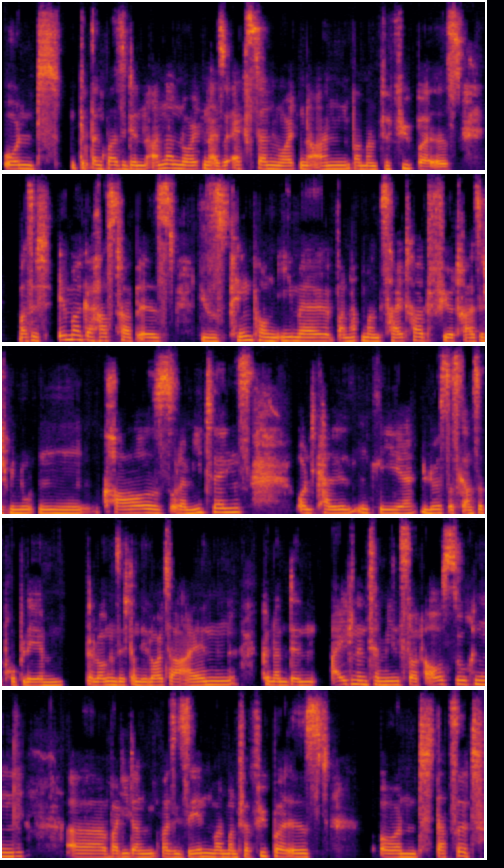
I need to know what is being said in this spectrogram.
und gibt dann quasi den anderen Leuten, also externen Leuten an, wann man verfügbar ist. Was ich immer gehasst habe, ist dieses Ping-Pong-E-Mail, wann man Zeit hat für 30 Minuten Calls oder Meetings und Calendly löst das ganze Problem. Da loggen sich dann die Leute ein, können dann den eigenen Terminslot aussuchen, äh, weil die dann quasi sehen, wann man verfügbar ist und that's it.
